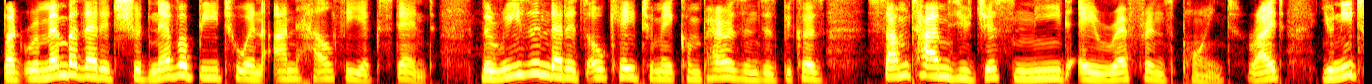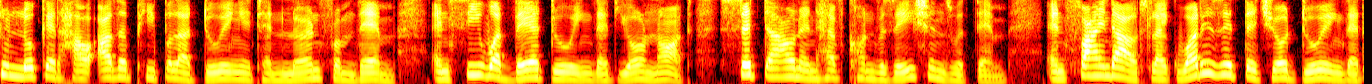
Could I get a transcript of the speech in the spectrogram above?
but remember that it should never be to an unhealthy extent. The reason that it's okay to make comparisons is because sometimes you just need a reference point, right? You need to look at how other people are doing it and learn from them and see what they're doing that you're not. Sit down and have conversations with them and find out like what is it that you're doing that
